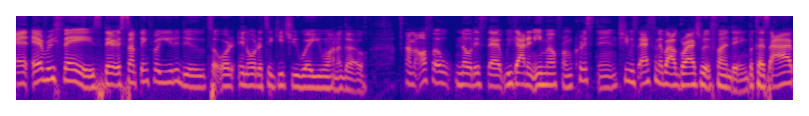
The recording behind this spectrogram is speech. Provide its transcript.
at every phase there is something for you to do to order in order to get you where you want to go I'm also noticed that we got an email from Kristen. She was asking about graduate funding because I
